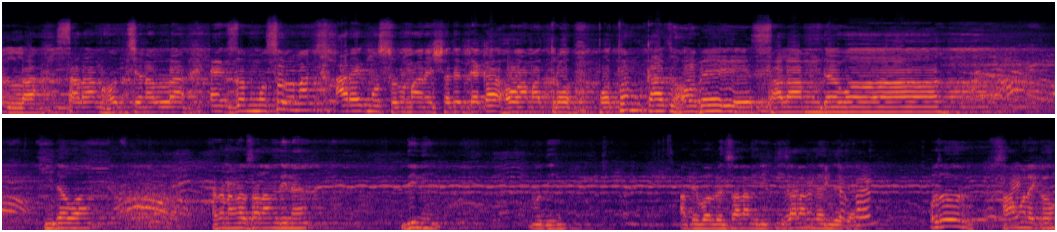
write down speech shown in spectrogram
আল্লাহ, সালাম হচ্ছেন আল্লাহ। একজন মুসলমান আর এক মুসলমানের সাথে দেখা হওয়া মাত্র, প্রথম কাজ হবে সালাম দেওয়া। কি দেওয়া এখন আমরা সালাম দিই না। দিনি মোদি। আপনি বলবেন সালাম দি কি সালাম দেন যেটা? হুজুর সালাম আলাইকুম।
